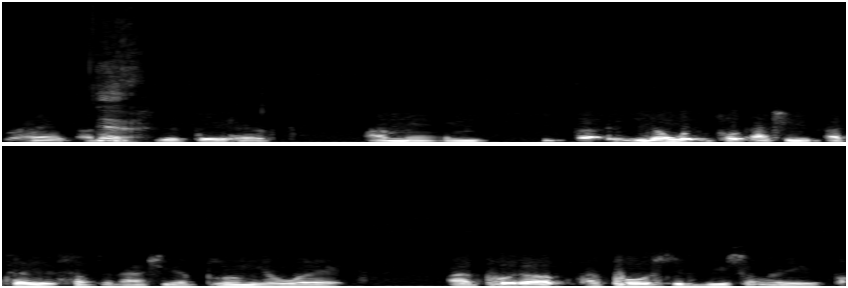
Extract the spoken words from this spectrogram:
right? I don't see that they have. I mean, uh, you know what? for- Actually, I tell you something. Actually, that blew me away. I put up, I posted recently a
